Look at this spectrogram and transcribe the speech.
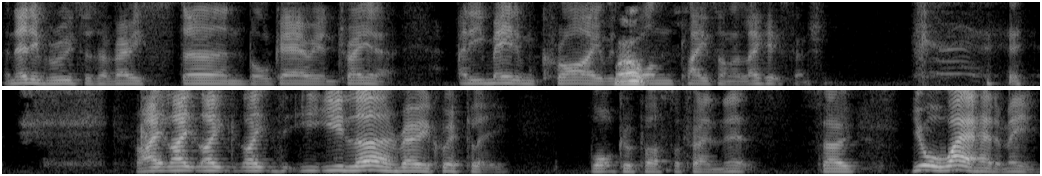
and Eddie Baruta is a very stern Bulgarian trainer, and he made him cry with wow. one plate on a leg extension. right, like like like you learn very quickly what good personal training is. So you were way ahead of me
